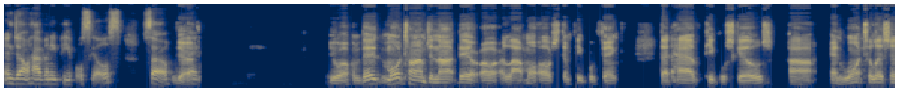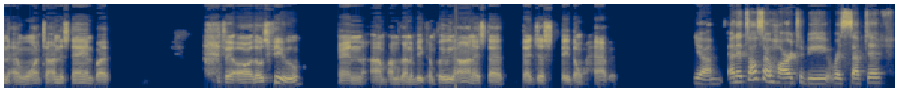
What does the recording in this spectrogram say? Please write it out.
and don't have any people skills. So yeah. Like, you're welcome. There more times than not, there are a lot more officers than people think that have people skills uh, and want to listen and want to understand, but there are those few and I'm, I'm going to be completely honest that that just they don't have it. Yeah. And it's also hard to be receptive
